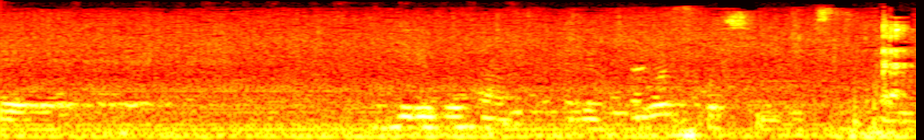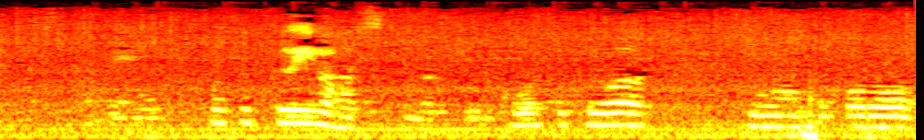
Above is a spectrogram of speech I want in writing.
えーお昼ご飯の食べ方が少し落ち着きましたね。高速今走ってますけど、高速は今のところ、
